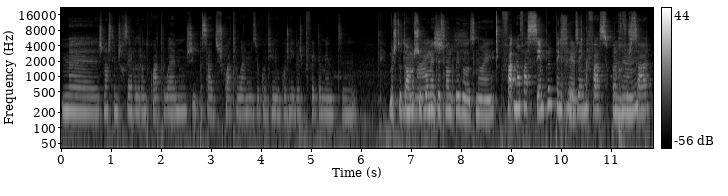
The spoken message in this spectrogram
mas nós temos reserva durante 4 anos e passados os 4 anos eu continuo com os níveis perfeitamente mas tu tomas suplementação de B12, não é? Fa não faço sempre, tenho períodos em que faço para uhum. reforçar,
